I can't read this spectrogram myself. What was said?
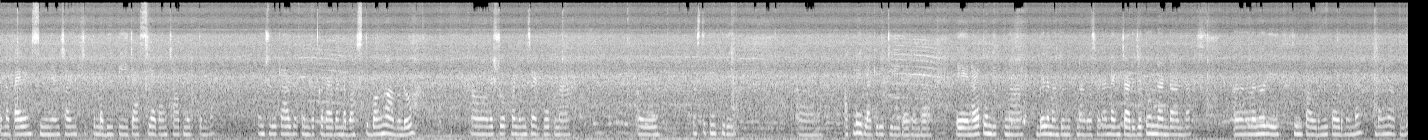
ಎಲ್ಲ ಪೇರೆಂಟ್ಸ್ ನೀನ್ ಅಂಚ ಚಿಕ್ಕಲ್ಲ ಬಿ ಪಿ ಜಾಸ್ತಿ ಆದ ಅಂಚ ಆಪನ ಒಂಚೂರು ಒಂಚೂರು ಕ್ಯಾರ್ ಬೇಕು ಬೊಕ್ಕದ ಬಂಡ ಮಸ್ತ್ ಬಂಗ ಆಗುಂಡು ಸ್ಟ್ರೋಕ್ ಬಂಡ ಇನ್ಸೈಡ್ ಪೋಪುನ ಅವು ಮಸ್ತ್ ಕಿರಿಕಿರಿ ಕಿರಿ ಕಿರಿಕಿರಿ ಇದಾಗಂಡ ಏ ನಡತೊಂದಿಪ್ಪುನ ಬೇಲೆ ಮಂತೊಂದಿಪ್ಪುನಾಗ ಸಡನ್ನ ಇಂಚಾದ ಜೆತೊಂದಂಡ ಅಂಡ ನನೂರಿ ತಿಂಪಾವುಡು ಮೀಪಾವುಡು ಪಂಡ ಬಂಗ ಆಪುಂಡು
